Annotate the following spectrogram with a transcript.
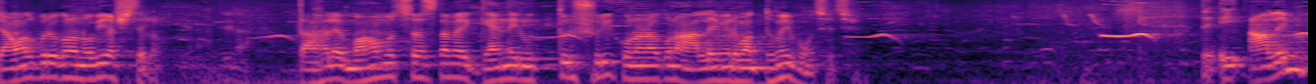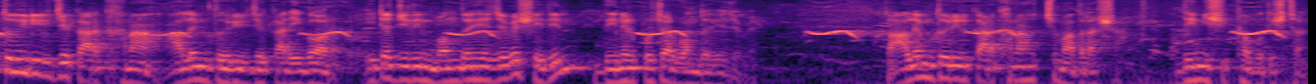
জামালপুরে কোনো নবী আসছিল? তাহলে মোহাম্মদ সাল্লামের জ্ঞানের উত্তরসূরি কোনো না কোনো আলেমের মাধ্যমেই পৌঁছেছে। তো এই আলেম তৈরির যে কারখানা, আলেম তৈরির যে কারিগর, এটা যেদিন বন্ধ হয়ে যাবে, সেদিন দিনের প্রচার বন্ধ হয়ে যাবে। তো আলেম তৈরির কারখানা হচ্ছে মাদ্রাসা, দিনী শিক্ষা প্রতিষ্ঠান।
